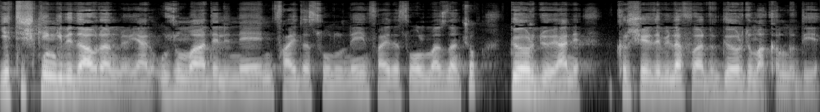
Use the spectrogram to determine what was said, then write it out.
yetişkin gibi davranmıyor. Yani uzun vadeli neyin faydası olur, neyin faydası olmazdan çok gördüğü. Yani Kırşehir'de bir laf vardır, gördüm akıllı diye.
